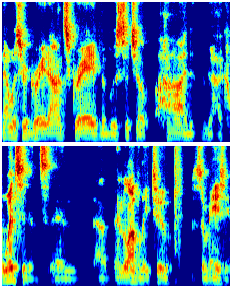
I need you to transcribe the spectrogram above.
that was her great aunt's grave. It was such a odd uh, coincidence and uh, and lovely too. It's amazing.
